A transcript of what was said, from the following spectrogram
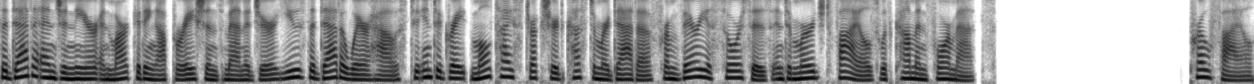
The data engineer and marketing operations manager use the data warehouse to integrate multi structured customer data from various sources into merged files with common formats. Profile.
